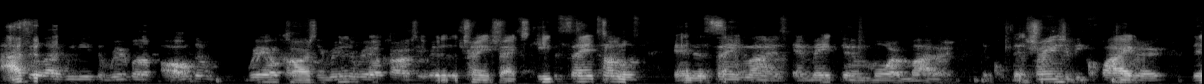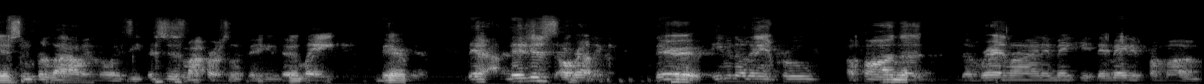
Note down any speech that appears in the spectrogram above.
I feel like we need to rip up all the rail cars, get rid of the rail cars, get rid of the train tracks, keep the same tunnels and the same lines, and make them more modern. The, the train should be quieter. They're super loud and noisy. This is my personal opinion. They're late. They're they're they're just a relic. They're even though they improved upon the the red line They make it they made it from um,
